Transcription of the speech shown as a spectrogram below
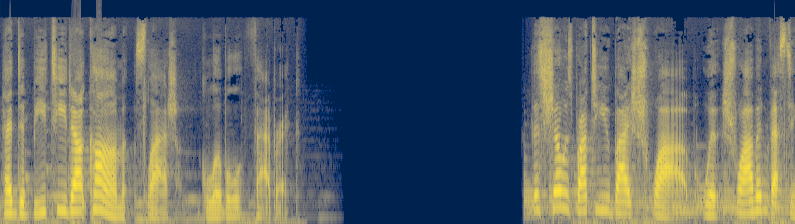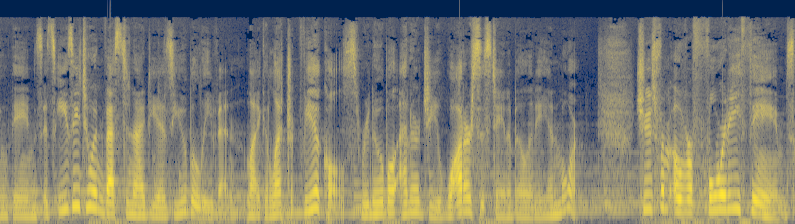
head to bt.com slash global fabric. This show is brought to you by Schwab. With Schwab investing themes, it's easy to invest in ideas you believe in, like electric vehicles, renewable energy, water sustainability, and more. Choose from over 40 themes.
